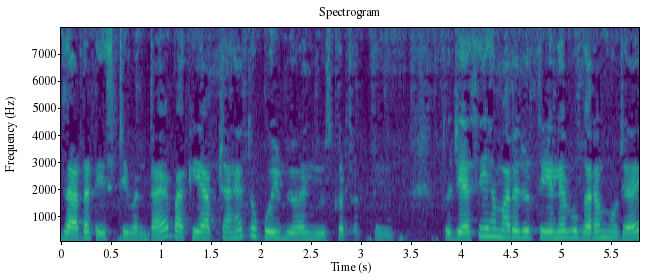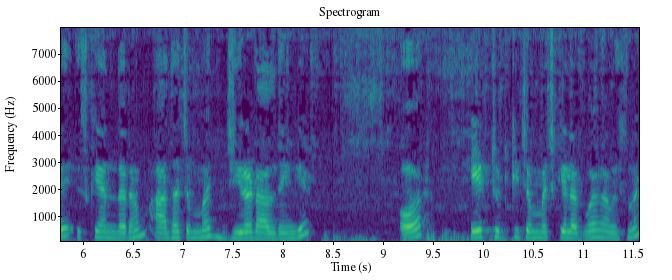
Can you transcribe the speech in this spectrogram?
ज़्यादा टेस्टी बनता है। बाकी आप चाहें तो कोई भी ऑयल यूज़ कर सकते हैं। तो जैसे ही हमारा जो तेल है, वो गर्म हो जाए, इसके अंदर हम आधा चम्मच जीरा डाल देंगे। और एक चुटकी चम्मच के लगभग हम इसमें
